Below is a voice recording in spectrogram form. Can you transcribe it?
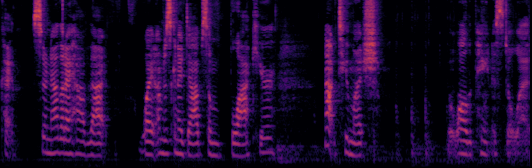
Okay, so now that I have that white, I'm just gonna dab some black here. Not too much, but while the paint is still wet.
